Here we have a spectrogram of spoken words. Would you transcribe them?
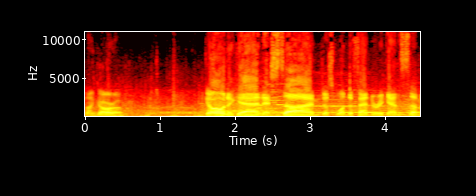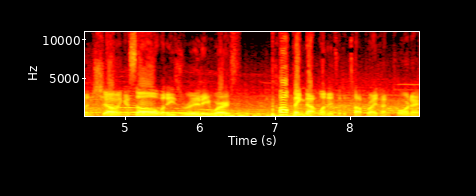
Langaro Going again, this time just one defender against them and showing us all what he's really worth. Popping that one into the top right hand corner.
